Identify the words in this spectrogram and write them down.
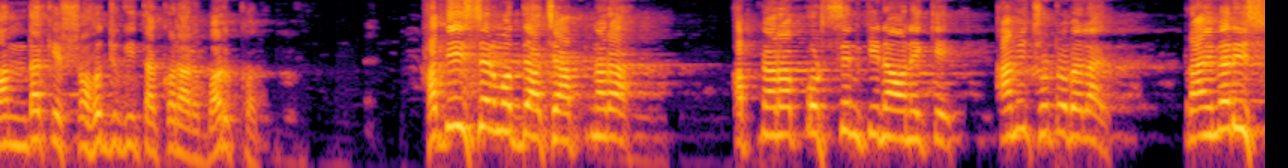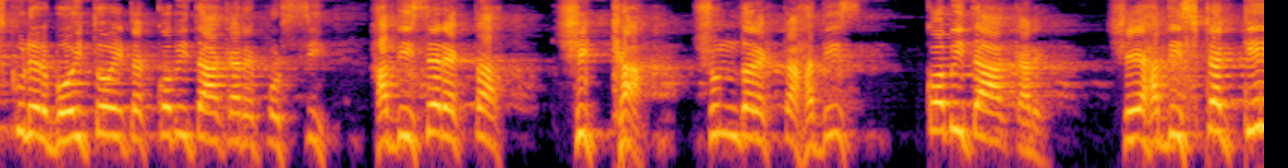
বান্দাকে সহযোগিতা করার বরকত। হাদিসের মধ্যে আছে, আপনারা আপনারা পড়ছেন কিনা অনেকে? আমি ছোটবেলায় প্রাইমারি স্কুলের বই তো এটা কবিতা আকারে পড়ছি। হাদিসের একটা শিক্ষা, সুন্দর একটা হাদিস কবিতা আকারে। সে হাদিসটা কি?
